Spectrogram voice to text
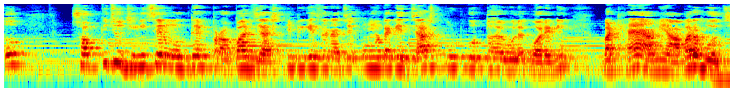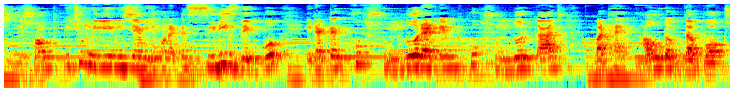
তো সবকিছু জিনিসের মধ্যে প্রপার জাস্টিফিকেশন আছে, কোনোটাকে জাস্ট পুট করতে হয় বলে করেনি। বাট হ্যাঁ আমি আবারও বলছি যে সবকিছু মিলিয়ে মিশিয়ে আমি যখন একটা সিরিজ দেখব, এটা একটা খুব সুন্দর অ্যাটেম্প খুব সুন্দর কাজ বাট হ্যাঁ আউট অফ দ্য বক্স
